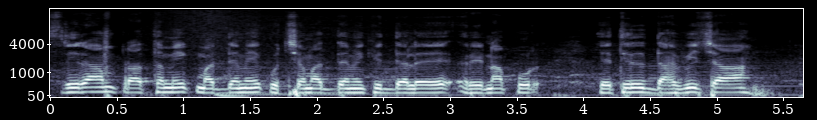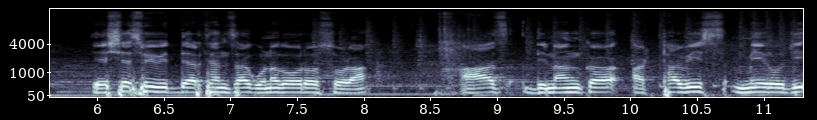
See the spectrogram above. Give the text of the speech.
श्रीराम प्राथमिक माध्यमिक उच्च माध्यमिक विद्यालय रेणापूर येथील दहावीच्या यशस्वी विद्यार्थ्यांचा गुणगौरव सोहळा. आज दिनांक अठ्ठावीस मे रोजी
